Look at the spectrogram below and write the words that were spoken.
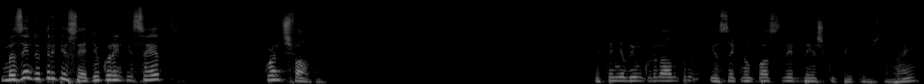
Mas entre o 37 e o 47, quantos faltam? Eu tenho ali um cronómetro, eu sei que não posso ler 10 capítulos, está bem?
